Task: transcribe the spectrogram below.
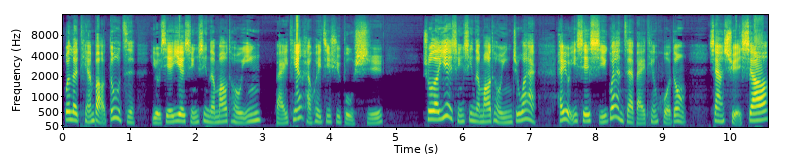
为了填饱肚子，有些夜行性的猫头鹰白天还会继续捕食。除了夜行性的猫头鹰之外，还有一些习惯在白天活动，像雪鸮、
